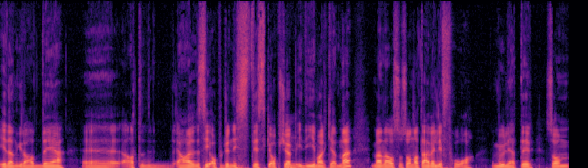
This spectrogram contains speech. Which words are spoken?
i den grad det at, ja, si opportunistiske oppkjøp mm. i de markedene. Men det er også sånn at det er veldig få muligheter som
